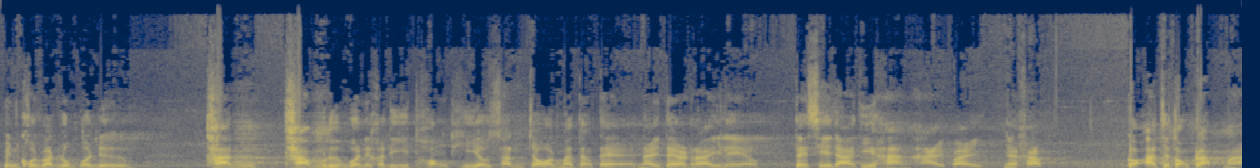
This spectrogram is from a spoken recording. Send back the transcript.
เป็นคนวัดหลวงพ่อเดิม ท่านทำเรื่องวรรณคดีท่องเที่ยวสัญจรมาตั้งแต่ไหนแต่ไรแล้ว แต่เสียดายที่ห่างหายไปนะครับ ก็อาจจะต้องกลับมา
